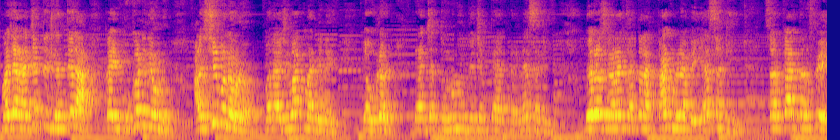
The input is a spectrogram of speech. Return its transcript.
माझ्या राज्यातील जनतेला काही फुकट देऊन आळशी बनवणं मला अजिबात मान्य नाही. या उलट राज्यात तरुण उद्योजक तयार करण्यासाठी बेरोजगारांच्या हाताला कान मिळावे यासाठी सरकारतर्फे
